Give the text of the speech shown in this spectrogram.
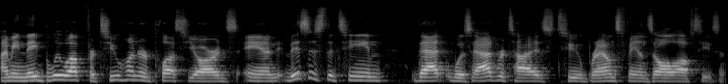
I mean, they blew up for 200 plus yards, and this is the team that was advertised to Browns fans all offseason.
